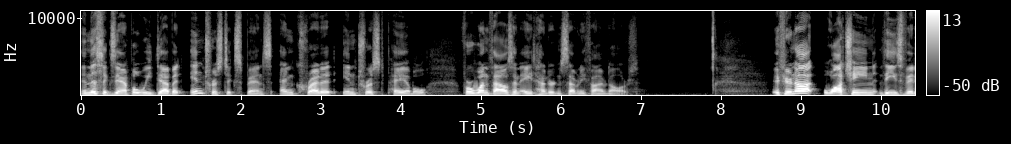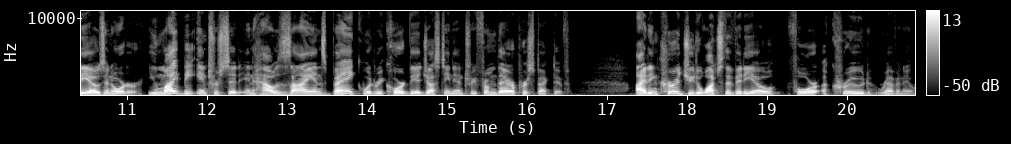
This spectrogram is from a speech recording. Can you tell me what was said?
In this example, we debit interest expense and credit interest payable for $1,875. If you're not watching these videos in order, you might be interested in how Zions Bank would record the adjusting entry from their perspective. I'd encourage you to watch the video for accrued revenue.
